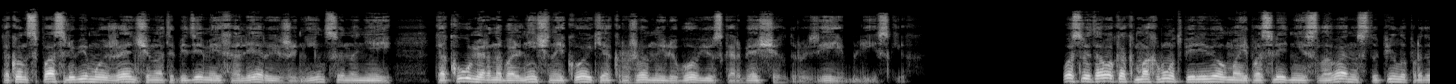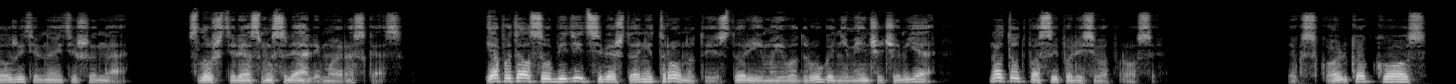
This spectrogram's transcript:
как он спас любимую женщину от эпидемии холеры и женился на ней, как умер на больничной койке, окруженной любовью скорбящих друзей и близких. После того, как Махмуд перевел мои последние слова, наступила продолжительная тишина. Слушатели осмысляли мой рассказ. Я пытался убедить себя, что они тронуты историей моего друга не меньше, чем я, но тут посыпались вопросы. — Так сколько коз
